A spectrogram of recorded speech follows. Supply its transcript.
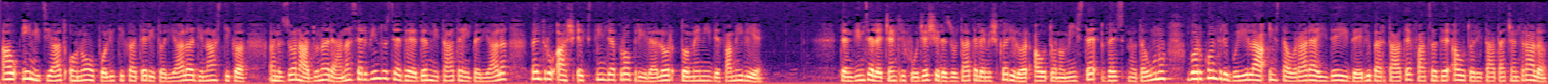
au inițiat o nouă politică teritorială dinastică în zona dunăreană, servindu-se de demnitate imperială pentru a-și extinde propriile lor domenii de familie. Tendințele centrifuge și rezultatele mișcărilor autonomiste, vezi notă 1, vor contribui la instaurarea ideii de libertate față de autoritatea centrală.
